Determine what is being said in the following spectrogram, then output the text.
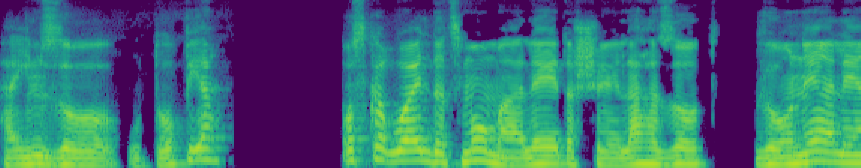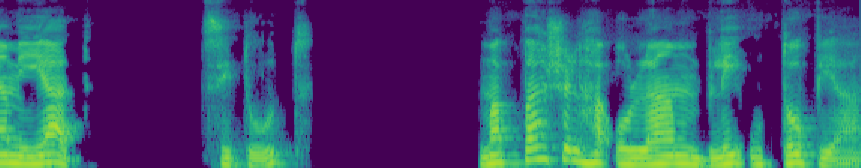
האם זו אוטופיה? אוסקר ויילד עצמו מעלה את השאלה הזאת ועונה עליה מיד. ציטוט: מפה של העולם בלי אוטופיה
